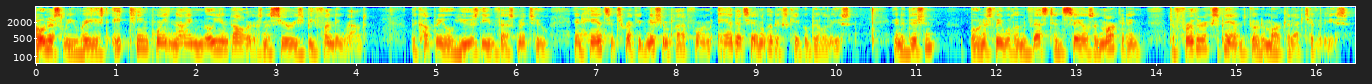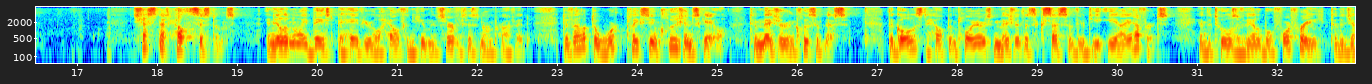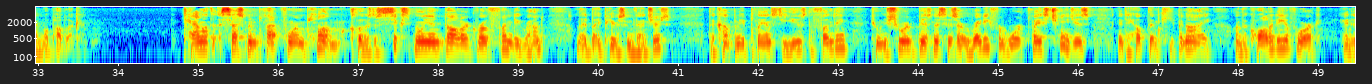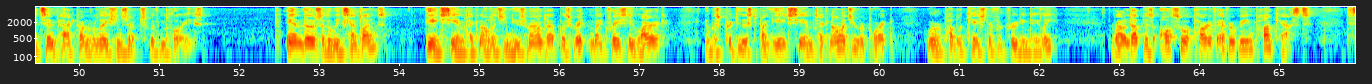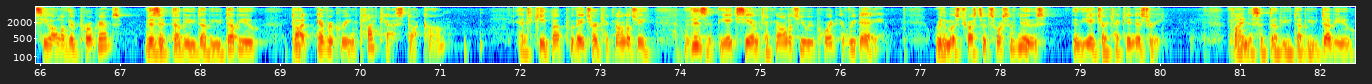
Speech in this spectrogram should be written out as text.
Bonusly raised $18.9 million in a Series B funding round. The company will use the investment to enhance its recognition platform and its analytics capabilities. In addition, Bonusly will invest in sales and marketing to further expand go-to-market activities. Chestnut Health Systems, an Illinois-based behavioral health and human services nonprofit, developed a workplace inclusion scale to measure inclusiveness. The goal is to help employers measure the success of their DEI efforts, and the tools available for free to the general public. Talent assessment platform Plum closed a $6 million growth funding round led by Pearson Ventures. The company plans to use the funding to ensure businesses are ready for workplace changes and to help them keep an eye on the quality of work and its impact on relationships with employees. And those are the week's headlines. The HCM Technology News Roundup was written by Gracie Wyrick. It was produced by the HCM Technology Report. We're a publication of Recruiting Daily. The Roundup is also a part of Evergreen Podcasts. To see all of their programs, visit www.evergreenpodcast.com. And to keep up with HR technology, visit the HCM Technology Report every day. We're the most trusted source of news in the HR tech industry. Find us at www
